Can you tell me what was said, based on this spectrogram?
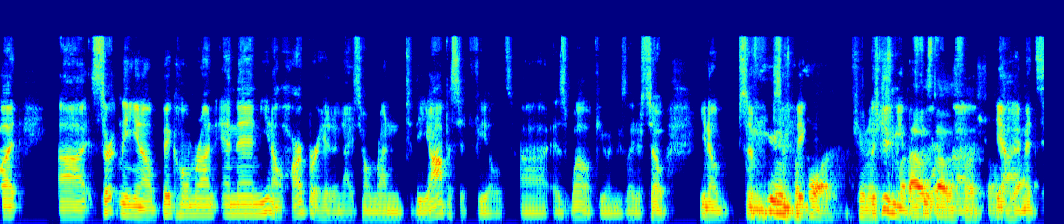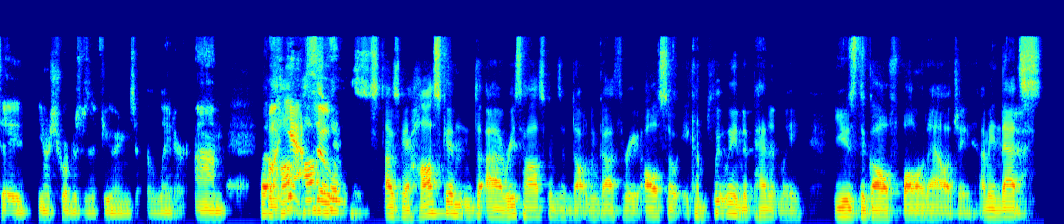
but uh, certainly, you know, big home run. And then, you know, Harper hit a nice home run to the opposite field uh, as well a few innings later. So, you know, some, some big, before. excuse me, before. That was, that was uh, yeah, yeah, I meant to say, you know, Schwarber's was a few innings later. Um, but, but yeah, Hoskins, so I was going to Hoskins, uh, Rhys Hoskins and Dalton Guthrie also completely independently use the golf ball analogy. I mean, that's,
